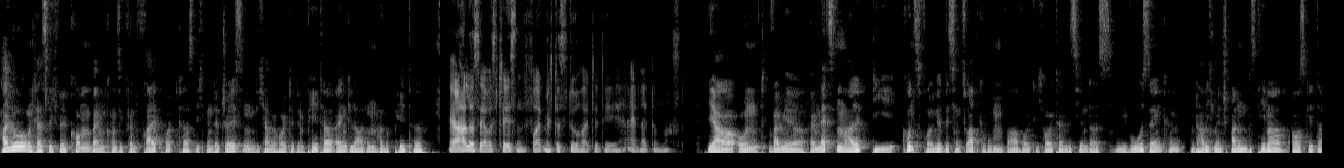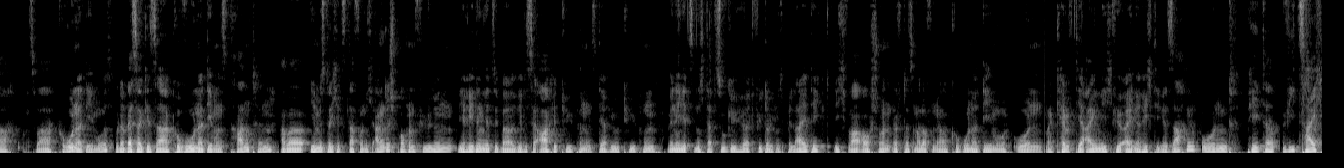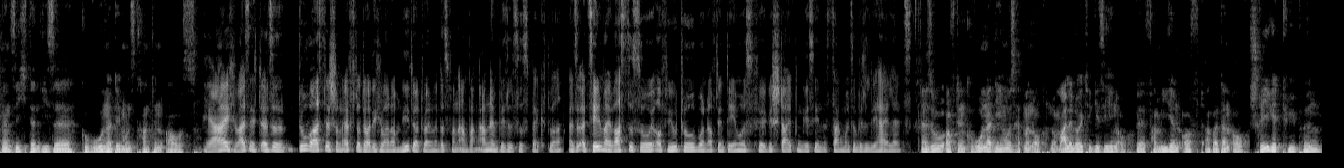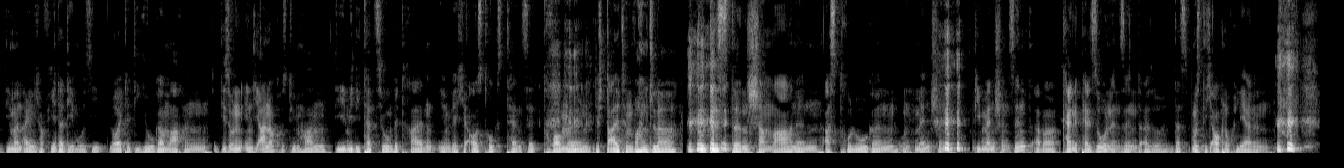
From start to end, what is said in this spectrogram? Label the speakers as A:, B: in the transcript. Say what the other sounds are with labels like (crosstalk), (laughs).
A: Hallo und herzlich willkommen beim Konsequent Frei Podcast. Ich bin der Jason und ich habe heute den Peter eingeladen. Hallo Peter.
B: Ja, hallo, servus Jason. Freut mich, dass du heute die Einleitung machst.
A: Ja, und weil mir beim letzten Mal die Kunstfolge ein bisschen zu abgehoben war, wollte ich heute ein bisschen das Niveau senken. Und da habe ich mir ein spannendes Thema ausgedacht zwar Corona-Demos oder besser gesagt Corona-Demonstranten. Aber ihr müsst euch jetzt davon nicht angesprochen fühlen. Wir reden jetzt über gewisse Archetypen und Stereotypen. Wenn ihr jetzt nicht dazugehört, fühlt euch nicht beleidigt. Ich war auch schon öfters mal auf einer Corona-Demo und man kämpft ja eigentlich für eine richtige Sache und Peter, wie zeichnen sich denn diese Corona-Demonstranten aus?
B: Ja, ich weiß nicht. Also du warst ja schon öfter dort. Ich war noch nie dort, weil mir das von Anfang an ein bisschen suspekt war. Also erzähl mal, was du so auf YouTube und auf den Demos für Gestalten gesehen hast. Sag mal so ein bisschen die Highlights.
A: Also auf den Corona-Demos hat man auch normale Leute gesehen, auch äh, Familien oft, aber dann auch schräge Typen, die man eigentlich auf jeder Demo sieht. Leute, die Yoga machen, die so ein Indianerkostüm haben, die Meditation betreiben, irgendwelche Ausdruckstänze, Trommeln, (laughs) Gestaltenwandler, Buddhisten, (laughs) Schamanen, Astrologen und Menschen, (laughs) die Menschen sind, aber keine Personen sind. Also das musste ich auch noch lernen.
